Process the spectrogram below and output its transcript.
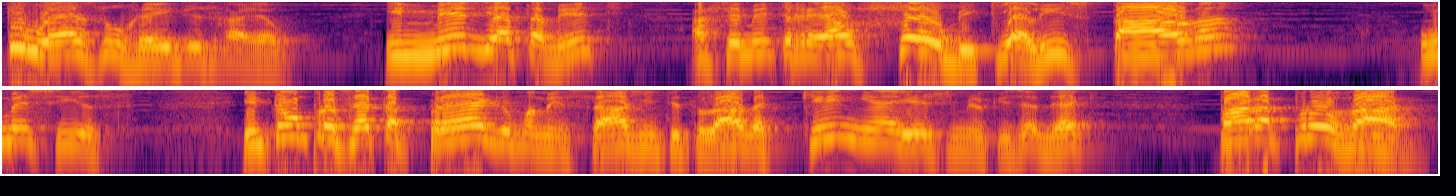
tu és o rei de Israel. Imediatamente a semente real soube que ali estava o Messias. Então o profeta prega uma mensagem intitulada Quem é esse Melquisedeque? para provar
